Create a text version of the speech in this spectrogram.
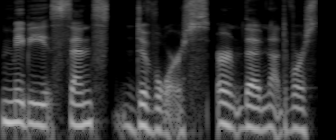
maybe since divorce or the not divorce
